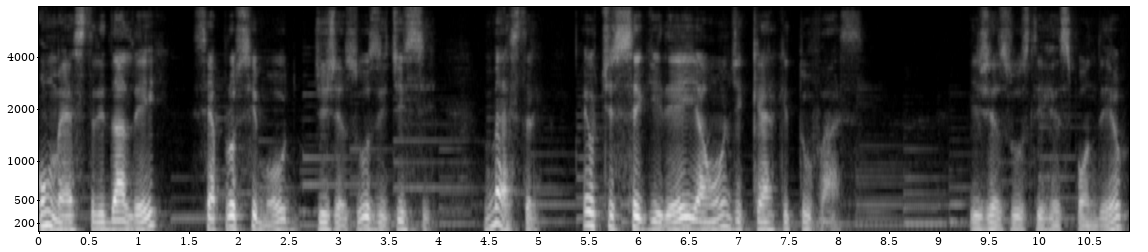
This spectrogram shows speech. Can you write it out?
Um mestre da lei se aproximou de Jesus e disse: Mestre, eu te seguirei aonde quer que tu vás. E Jesus lhe respondeu:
